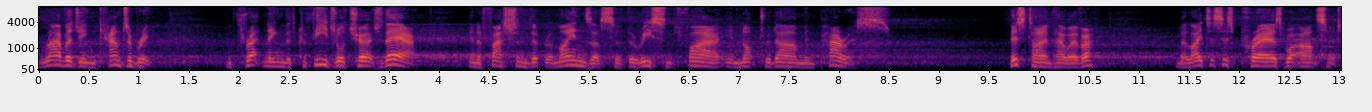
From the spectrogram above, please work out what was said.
ravaging Canterbury and threatening the cathedral church there in a fashion that reminds us of the recent fire in Notre Dame in Paris. This time, however, Mellitus's prayers were answered.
